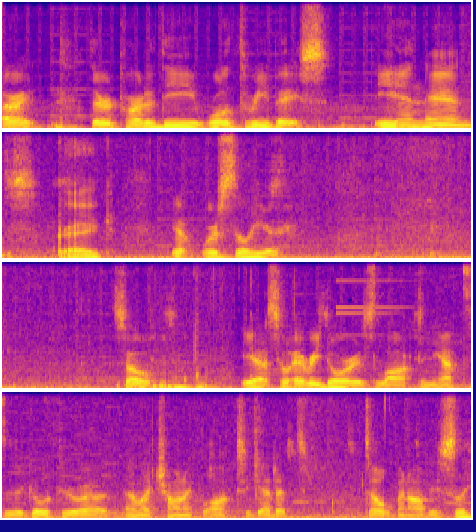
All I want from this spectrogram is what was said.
Alright, third part of the World 3 base. Iain and. Greg. Yep, we're still here. So, yeah, so every door is locked and you have to go through a, an electronic lock to get it to open, obviously.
